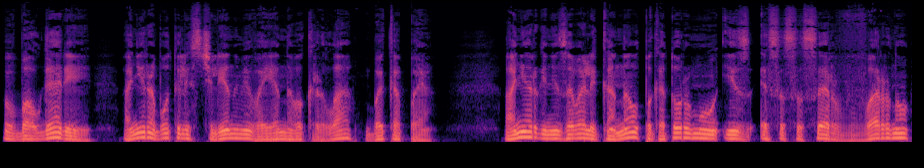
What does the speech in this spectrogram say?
В Болгарии они работали с членами военного крыла БКП. Они организовали канал, по которому из СССР в Варну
